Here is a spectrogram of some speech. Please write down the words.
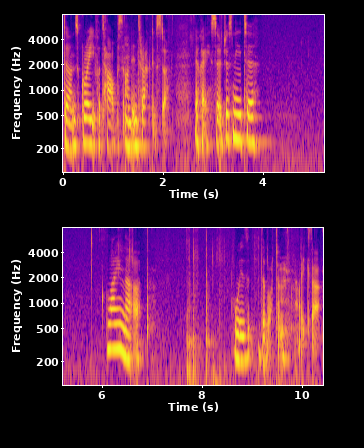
done. It's great for tabs and interactive stuff. Okay, so just need to line that up with the bottom, like that.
